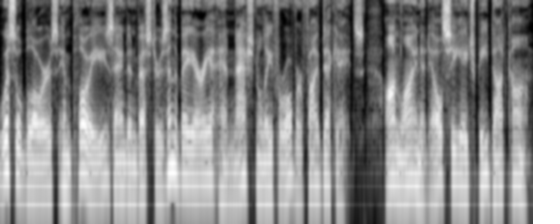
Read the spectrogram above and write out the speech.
whistleblowers, employees, and investors in the Bay Area and nationally for over five decades. Online at lchb.com.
